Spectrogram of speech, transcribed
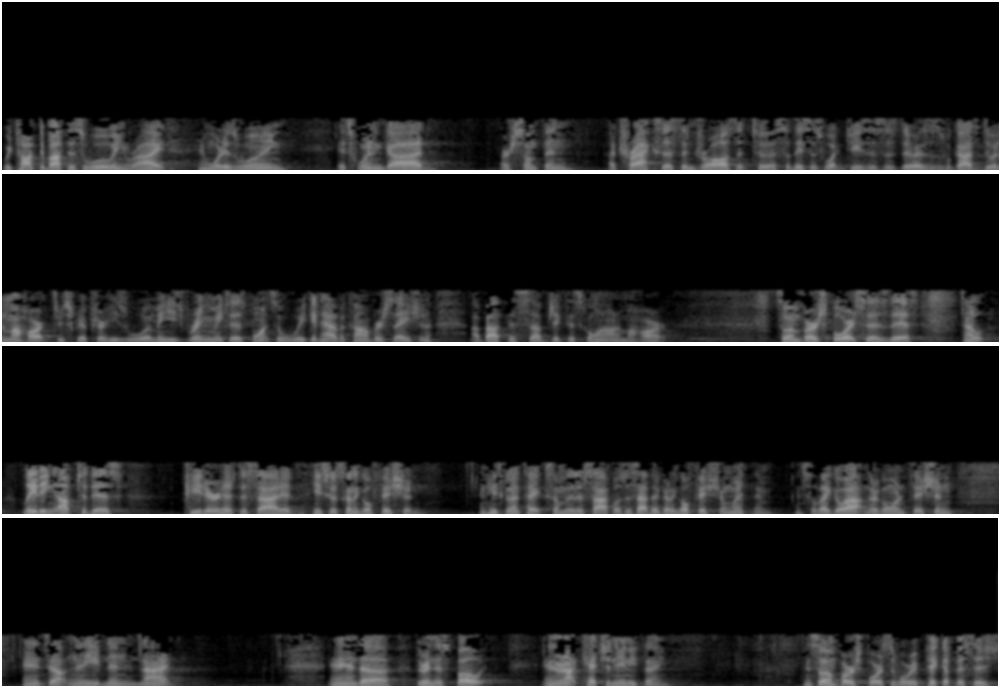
we talked about this wooing, right? And what is wooing? It's when God or something attracts us and draws it to us. So this is what Jesus is doing. This is what God's doing in my heart through Scripture. He's wooing me. He's bringing me to this point so we can have a conversation about this subject that's going on in my heart. So in verse 4 it says this. Now, leading up to this, Peter has decided he's just going to go fishing. And he's going to take some of the disciples, decide they're going to go fishing with him. And so they go out and they're going fishing. And it's out in the evening, at night. And uh, they're in this boat and they're not catching anything. And so in verse 4 this is where we pick up. It says,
